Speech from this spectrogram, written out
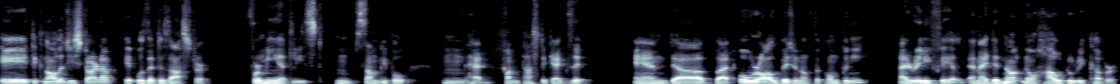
a technology startup it was a disaster for me at least hmm, some people mm, had fantastic exit and uh, but overall vision of the company i really failed and i did not know how to recover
